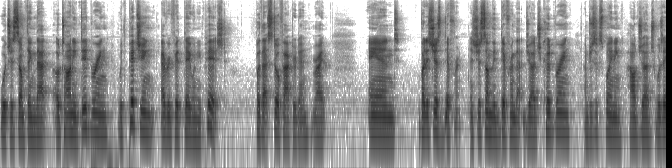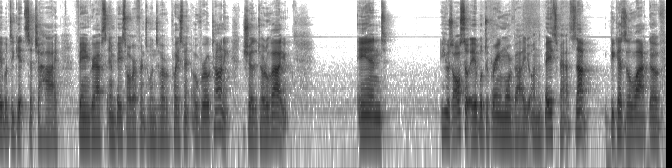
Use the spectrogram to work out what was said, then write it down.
which is something that Ohtani did bring with pitching every fifth day when he pitched, but that still factored in, right? And but it's just different. It's just something different that Judge could bring. I'm just explaining how Judge was able to get such a high Fangraphs and Baseball Reference wins above replacement over Ohtani to show the total value. And he was also able to bring more value on the base paths, not because of the lack of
